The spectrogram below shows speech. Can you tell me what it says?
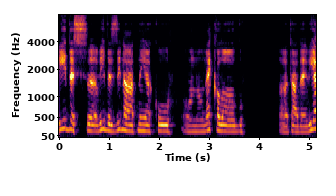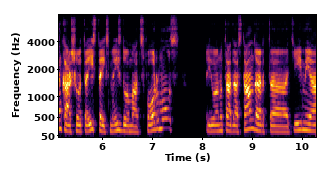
vides, vides zinātnieku un, un ekologu uh, tādai vienkāršotai izteiksmē izdomātas formulas, jo nu, tādā standarta ķīmijā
